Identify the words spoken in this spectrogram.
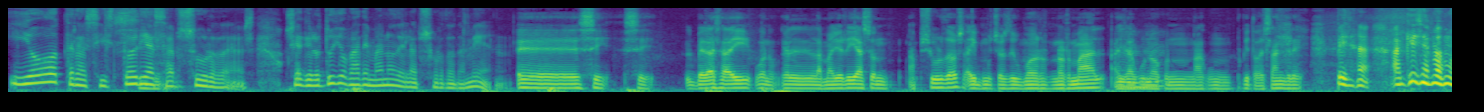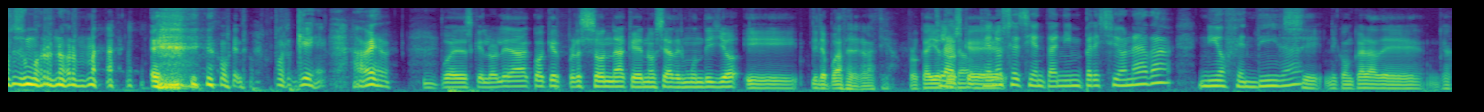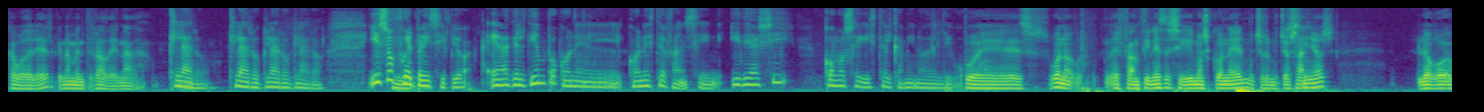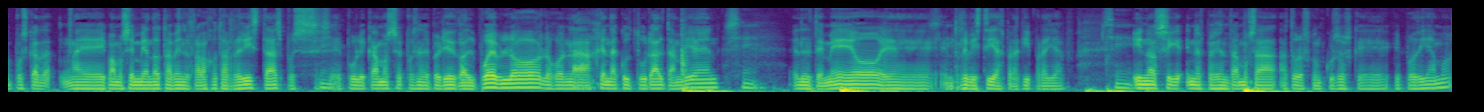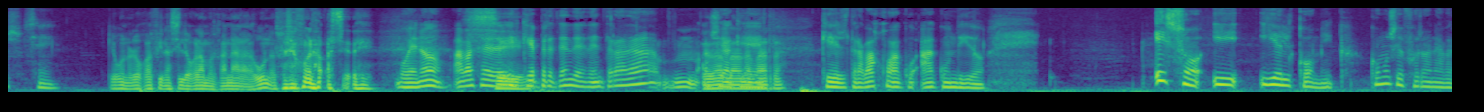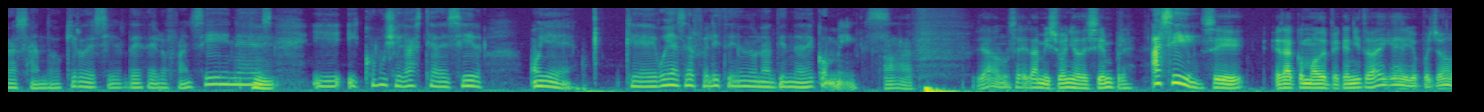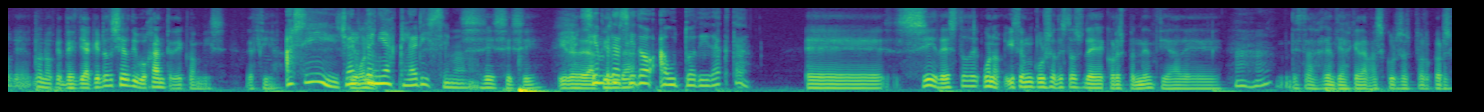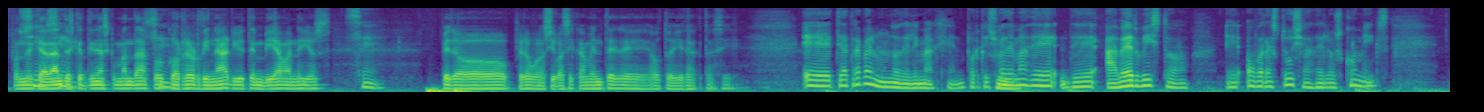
y otras historias Sí. absurdas. O sea que lo tuyo va de mano del absurdo también. Eh, sí, sí. Verás ahí, bueno, que la mayoría son absurdos, hay muchos de humor normal, hay alguno con algún poquito de sangre. Espera, ¿a qué llamamos humor normal? bueno, ¿Por qué? A ver, pues que lo lea cualquier persona que no sea del mundillo y, y le pueda hacer gracia. Porque hay claro, otros que... que, no se sienta ni impresionada ni ofendida. Sí, ni con cara de que acabo de leer, que no me he enterado de nada. Claro, claro, claro, claro. Y eso Mm. fue el principio, en aquel tiempo con el, con este fanzine. Y de allí, ¿cómo seguiste el camino del dibujo? Pues bueno, el fanzine este seguimos con él muchos, muchos Sí. años. Luego, pues cada, eh, vamos enviando también el trabajo a otras revistas, pues Sí. eh, publicamos eh, pues, en el periódico del pueblo, luego en la agenda cultural también, Sí, en el Temeo, eh, en revistillas por aquí y por allá. sí, Y nos, y nos presentamos a, a todos los concursos que, que podíamos, sí. Que bueno, luego al final sí logramos ganar algunos, pero bueno, a base de... Bueno, a base de Sí. ¿qué pretendes de entrada? Mm, de O sea la que, garra. Que el trabajo ha, ha cundido. Eso y, y el cómic, ¿cómo se fueron abrazando? Quiero decir, desde los fanzines Hmm. y, y cómo llegaste a decir, oye, que voy a ser feliz teniendo una tienda de cómics. Ah, ya, no sé, era mi sueño de siempre. Ah, sí. Sí, era como de pequeñito, ay, que yo, pues yo, que, bueno, que decía, quiero ser dibujante de cómics, decía. Ah, sí, ya Y lo bueno, tenías clarísimo. Sí, sí, sí. Y desde la ¿Siempre has tienda- sido autodidacta? Eh, sí, de esto, de, bueno, hice un curso de estos de correspondencia, de, Ajá. de estas agencias que dabas cursos por correspondencia Sí, de antes sí. que tenías que mandar por Sí. correo ordinario y te enviaban ellos. Sí. Pero, pero bueno, sí, básicamente de autodidacta, sí. Eh, te atrapa el mundo de la imagen, porque yo Mm. además de, de haber visto eh, obras tuyas de los cómics,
